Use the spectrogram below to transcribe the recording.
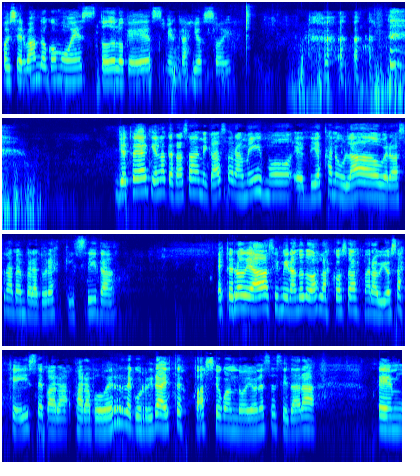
observando cómo es todo lo que es mientras yo soy. Yo estoy aquí en la terraza de mi casa ahora mismo, el día está nublado, pero hace una temperatura exquisita. Estoy rodeada así mirando todas las cosas maravillosas que hice para, para poder recurrir a este espacio cuando yo necesitara, em,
